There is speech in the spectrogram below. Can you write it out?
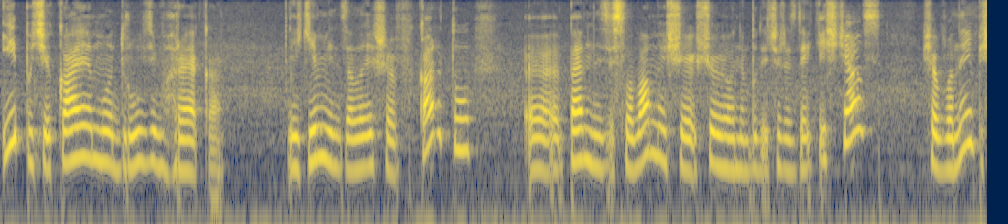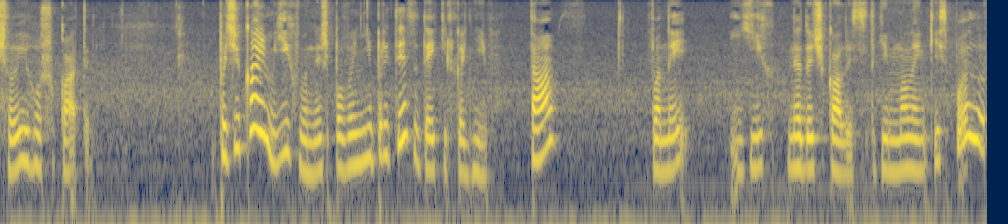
і почекаємо друзів грека, яким він залишив карту, е, певне зі словами, що якщо його не буде через деякий час, щоб вони пішли його шукати. Почекаємо їх, вони ж повинні прийти за декілька днів. Та вони їх не дочекались. Такий маленький спойлер.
